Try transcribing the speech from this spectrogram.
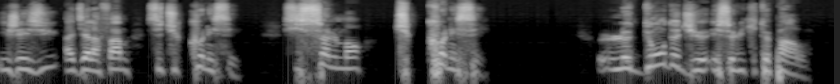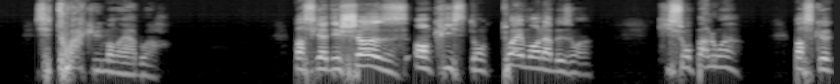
et Jésus a dit à la femme, si tu connaissais, si seulement tu connaissais le don de Dieu et celui qui te parle, c'est toi qui lui demanderais à boire. Parce qu'il y a des choses en Christ dont toi et moi on a besoin, qui sont pas loin. Parce que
